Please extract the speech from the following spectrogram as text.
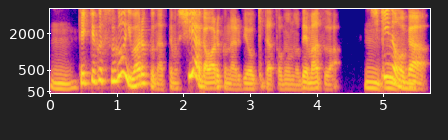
うん。結局すごい悪くなっても視野が悪くなる病気だと思うので、まずは。うん視機能が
